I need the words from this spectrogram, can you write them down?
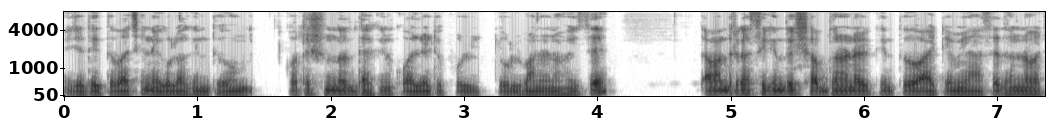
এই যে দেখতে পাচ্ছেন, এগুলো কিন্তু কত সুন্দর দেখেন কোয়ালিটি ফুল, টুল বানানো হয়েছে। আমাদের কাছে কিন্তু সব ধরনের কিন্তু আইটেমই আছে। ধন্যবাদ।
